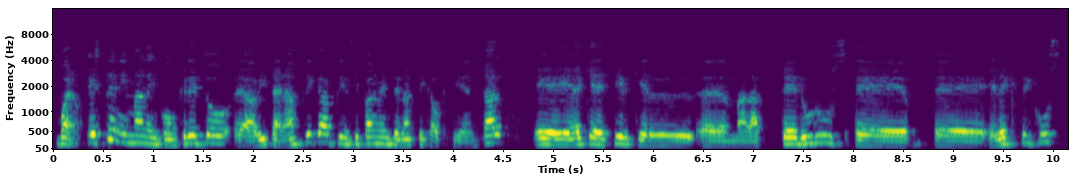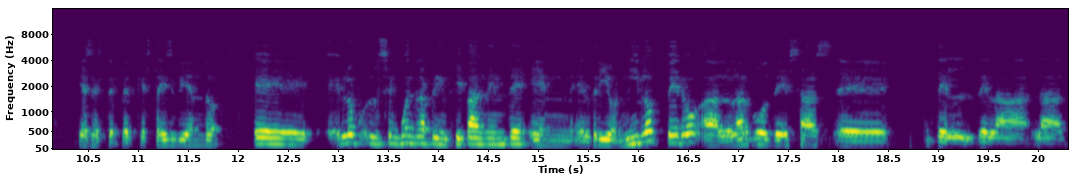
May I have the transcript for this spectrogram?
Bueno, este animal en concreto habita en África, principalmente en África Occidental. hay que decir que el Malapterurus electricus que es este pez que estáis viendo, eh, se encuentra principalmente en el río Nilo, pero a lo largo de esas eh, de, la,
